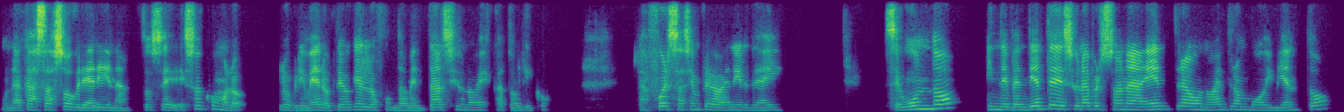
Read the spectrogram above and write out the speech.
una casa sobre arena. Entonces, eso es como lo, lo primero, creo que es lo fundamental si uno es católico. La fuerza siempre va a venir de ahí. Segundo, independiente de si una persona entra o no entra en movimiento,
